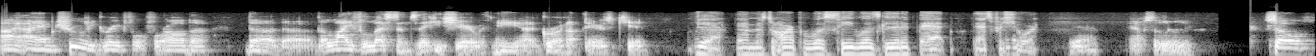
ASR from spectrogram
I, I am truly grateful for all the, the the the, life lessons that he shared with me uh, growing up there as a kid. Yeah, and Mr. Harper was he was good at that. That's for sure. Yeah, absolutely. So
